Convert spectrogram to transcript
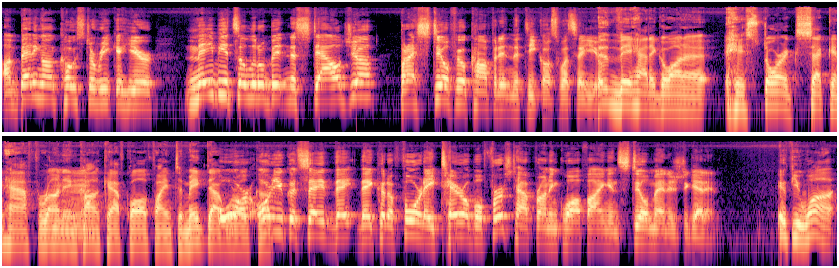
I'm betting on Costa Rica here. Maybe it's a little bit nostalgia, but I still feel confident in the Ticos. What say you? They had to go on a historic second half run in CONCACAF qualifying to make that Mm-hmm. Or, World Cup. or you could say they, they could afford a terrible first half run in qualifying and still manage to get in. if you want.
